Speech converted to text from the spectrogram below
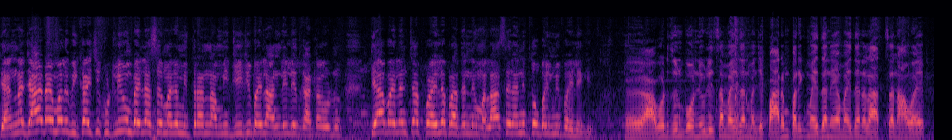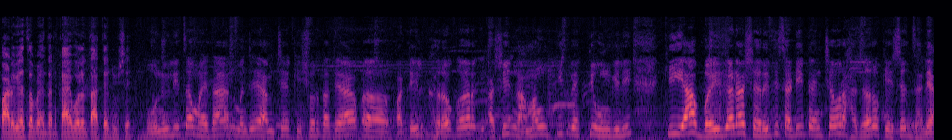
त्यांना ज्या टायमाला विकायची कुठली पण बैल असेल माझ्या मित्रांना मी जी जी बैल आणलेली आहेत घाटावरून त्या बैलांच्या पहिलं प्राधान्य मला असेल आणि तो बैल मी पहिले घेईन. आवर्जून बोनिवलीचं मैदान म्हणजे पारंपरिक मैदान या मैदानाला आजचं नाव आहे पाडव्याचं मैदान. काय बोलाल तात्या दिवशी बोनिवलीचं मैदान म्हणजे आमचे किशोर तात्या पाटील खरोखर अशी नामांकित व्यक्ती होऊन गेली की या बैलगाडा शर्यतीसाठी त्यांच्यावर हजारो केसेस झाल्या.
